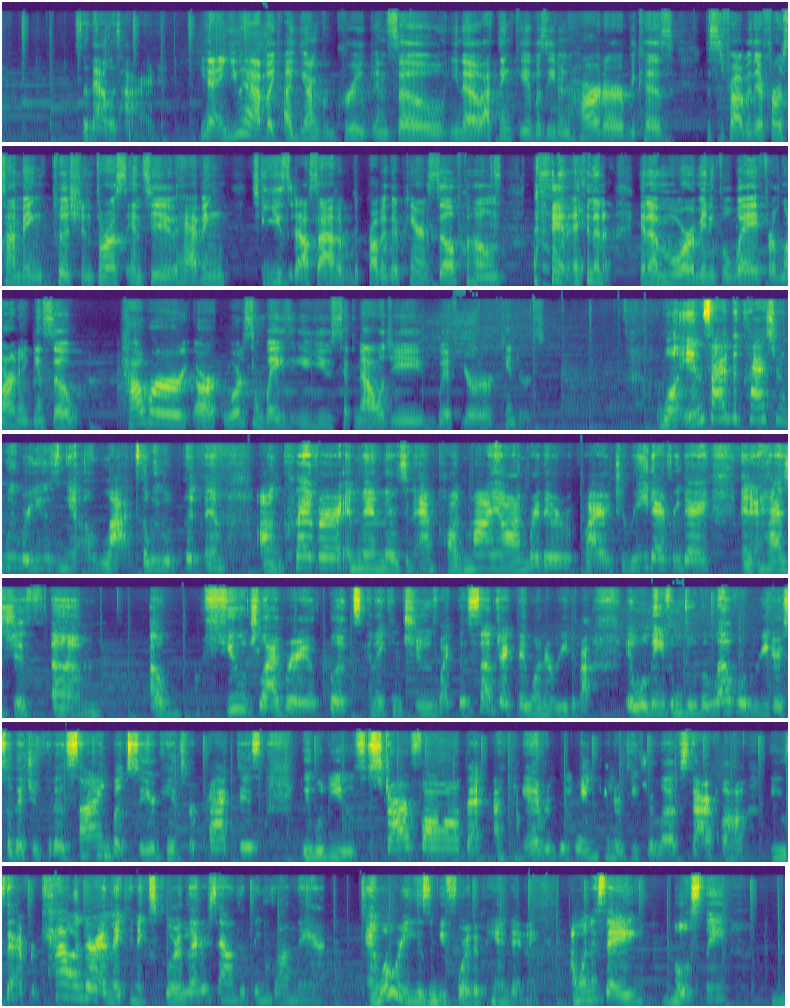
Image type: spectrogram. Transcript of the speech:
So that was hard. Yeah, and you have a, a, younger group. And so, you know, I think it was even harder because this is probably their first time being pushed and thrust into having to use it outside of the, probably their parents' cell phone in, in, a, in a more meaningful way for learning. And so, how were, or what are some ways that you use technology with your kinders? Well, inside the classroom, we were using it a lot. So we would put them on Clever, and then there's an app called Myon where they were required to read every day, and it has just um, a huge library of books, and they can choose like the subject they want to read about. It will even do the leveled readers so that you could assign books to your kids for practice. We would use Starfall, that I think every pre-K and kinder teacher loves Starfall. We use that for calendar, and they can explore letter sounds and things on there and what we're using before the pandemic. I want to say mostly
